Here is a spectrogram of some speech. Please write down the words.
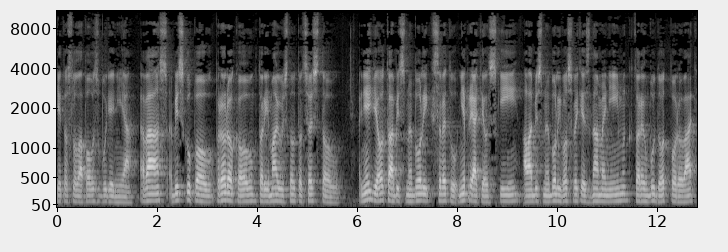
tieto slova povzbudenia. Vás, biskupov, prorokov, ktorí majú s touto cestou, nejde o to, aby sme boli k svetu nepriateľskí, ale aby sme boli vo svete znamením, ktoré budú odporovať,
